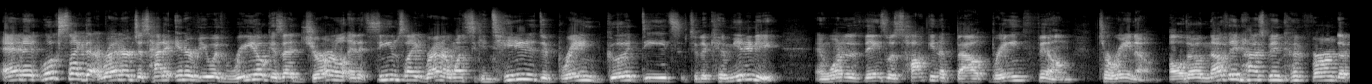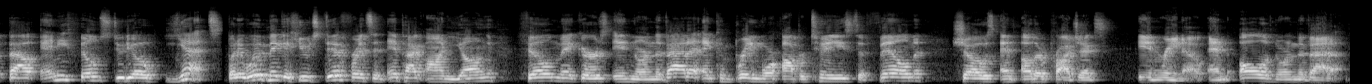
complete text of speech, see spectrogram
And it looks like that Renner just had an interview with Reno Gazette Journal, and it seems like Renner wants to continue to bring good deeds to the community. And one of the things was talking about bringing film to Reno. Although nothing has been confirmed about any film studio yet, but it would make a huge difference and impact on young filmmakers in Northern Nevada and can bring more opportunities to film, shows, and other projects in Reno and all of Northern Nevada.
